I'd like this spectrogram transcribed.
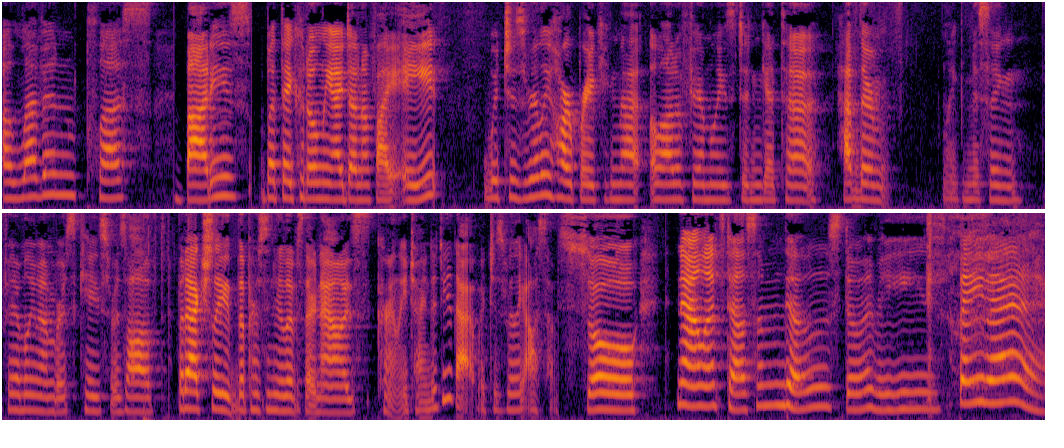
11 plus bodies, but they could only identify eight, which is really heartbreaking that a lot of families didn't get to have their like missing family members case resolved. But actually the person who lives there now is currently trying to do that, which is really awesome. So now let's tell some ghost stories, baby.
